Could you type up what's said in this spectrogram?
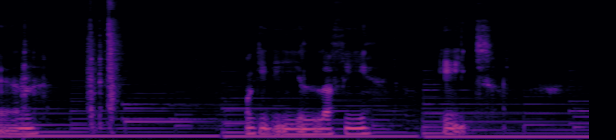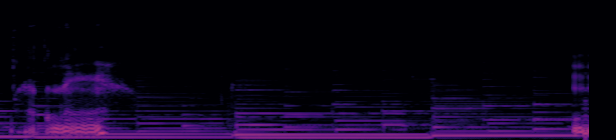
10. Monkey D. Luffy eight. What happened there? Hmm.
